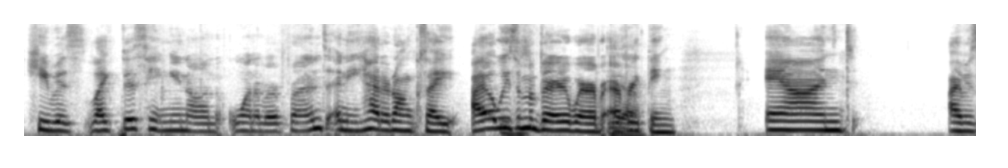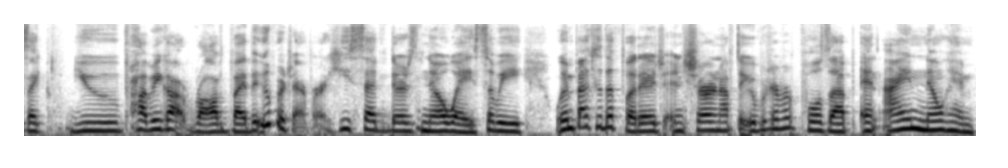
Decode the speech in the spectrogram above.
he was like this hanging on one of our friends, and he had it on because I, I always am very aware of everything. And I was like, you probably got robbed by the Uber driver. He said, there's no way. So we went back to the footage, and sure enough, the Uber driver pulls up, and I know him.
